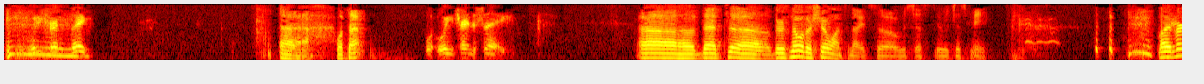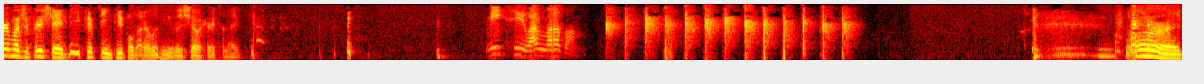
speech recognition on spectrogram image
What are you trying to say? Uh, what's that? What, what are you trying to say? Uh, that uh, there's no other show on tonight, so it was just it was just me. but I very much appreciate the 15 people that are listening to the show here tonight. Me too. I love them. All right.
